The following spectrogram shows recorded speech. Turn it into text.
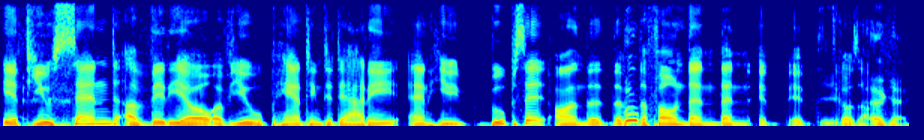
If you send a video of you panting to daddy and he boops it on the the, the phone, then then it, it goes off. Okay,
